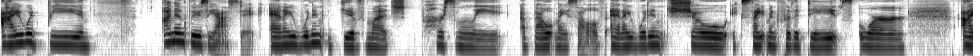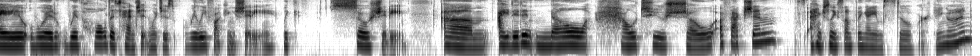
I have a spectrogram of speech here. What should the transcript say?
I would be unenthusiastic and I wouldn't give much personally about myself and I wouldn't show excitement for the dates or I would withhold attention, which is really fucking shitty. Like, so shitty. Um, I didn't know how to show affection. It's actually something I am still working on.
